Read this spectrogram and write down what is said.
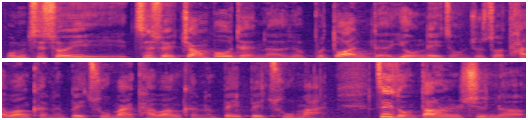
我们之所以之所以 John Bolton 呢，就不断的用那种就是说台湾可能被出卖，台湾可能被被出卖，这种当然是呢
